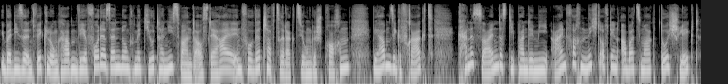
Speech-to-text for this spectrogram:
Über diese Entwicklung haben wir vor der Sendung mit Jutta Nieswand aus der HR Info Wirtschaftsredaktion gesprochen. Wir haben sie gefragt, kann es sein, dass die Pandemie einfach nicht auf den Arbeitsmarkt durchschlägt?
